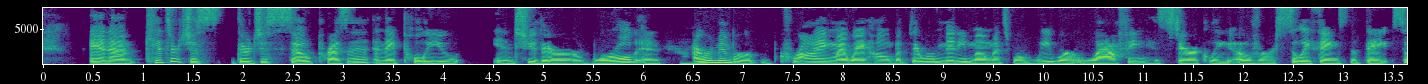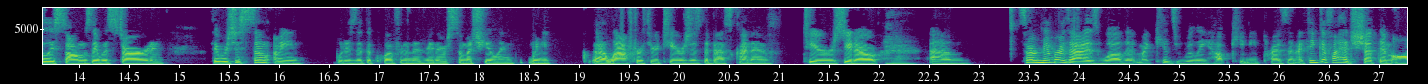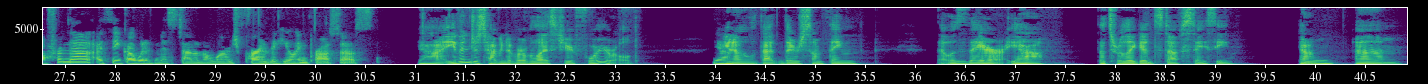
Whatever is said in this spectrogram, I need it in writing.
And um, kids are just they're just so present and they pull you into their world. And mm-hmm. I remember crying my way home, but there were many moments where we were laughing hysterically over silly things that they, silly songs they would start. And there was just so, I mean, what is it, the quote from the movie? There's so much healing when you, uh, laughter through tears is the best kind of tears, you know? Yeah. Um, so I remember that as well, that my kids really helped keep me present. I think if I had shut them off from that, I think I would have missed out on a large part of the healing process. Yeah, even just having to verbalize to your four year old yeah. you know that there's something that was there yeah that's really good stuff stacey yeah mm. um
